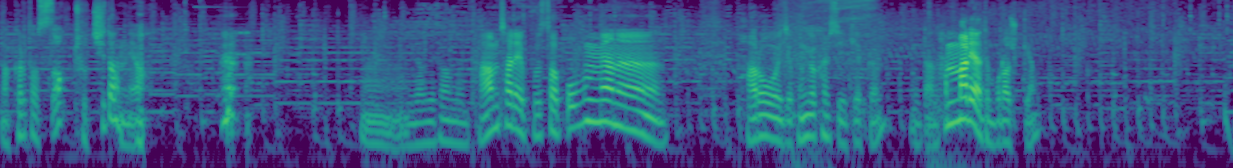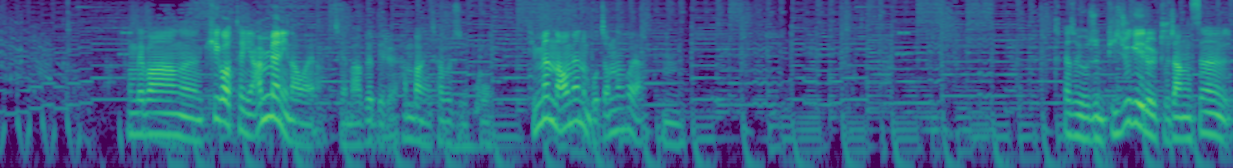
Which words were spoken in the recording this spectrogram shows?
막 그렇다고 썩 좋지도 않네요. 음, 여기서는 다음 차례 부스터 뽑으면은 바로 이제 공격할 수 있게끔 일단 한 마리한테 몰아줄게요. 상대방은 퀵 어택이 앞면이 나와요. 제 마그비를 한 방에 잡을 수 있고 뒷면 나오면은 못 잡는 거야. 음. 그래서 요즘 비주기를 두 장 쓰는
